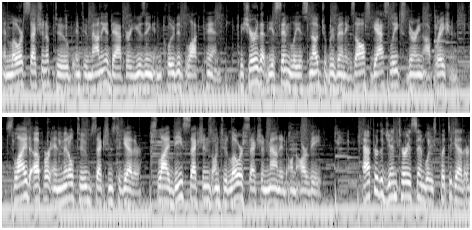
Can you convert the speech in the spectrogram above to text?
and lower section of tube into mounting adapter using included lock pin. Be sure that the assembly is snug to prevent exhaust gas leaks during operation. Slide upper and middle tube sections together. Slide these sections onto lower section mounted on RV. After the Genturi assembly is put together,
